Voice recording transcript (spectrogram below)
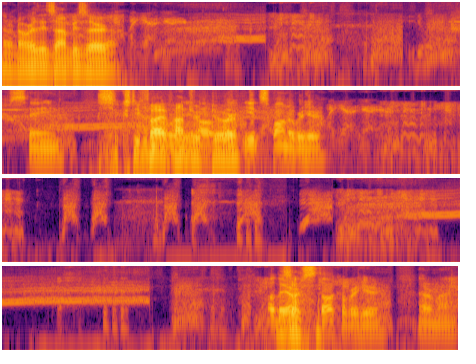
I don't know where these zombies are. Same. 6,500 door. It spawned over here. Oh, they are stuck over here. Never mind.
